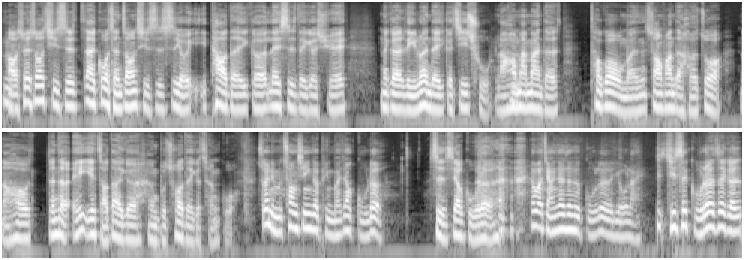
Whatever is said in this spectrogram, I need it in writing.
哦，所以说，其实，在过程中，其实是有一套的一个类似的一个学那个理论的一个基础，然后慢慢的透过我们双方的合作，然后真的哎，也找到一个很不错的一个成果。所以你们创新一个品牌叫古乐，是叫古乐。要不要讲一下这个古乐的由来？其实古乐这个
